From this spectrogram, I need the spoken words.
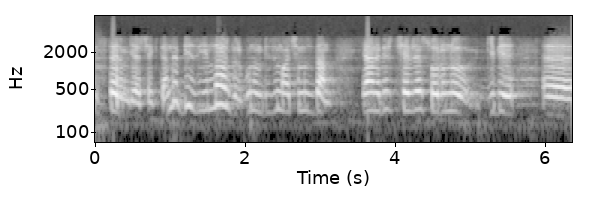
isterim gerçekten de. Biz yıllardır bunun bizim açımızdan yani bir çevre sorunu gibi e,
